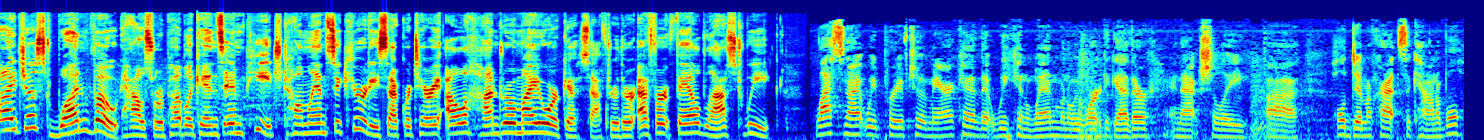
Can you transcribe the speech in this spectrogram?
By just one vote, House Republicans impeached Homeland Security Secretary Alejandro Mayorkas after their effort failed last week. Last night, we proved to America that we can win when we work together and actually uh, hold Democrats accountable.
